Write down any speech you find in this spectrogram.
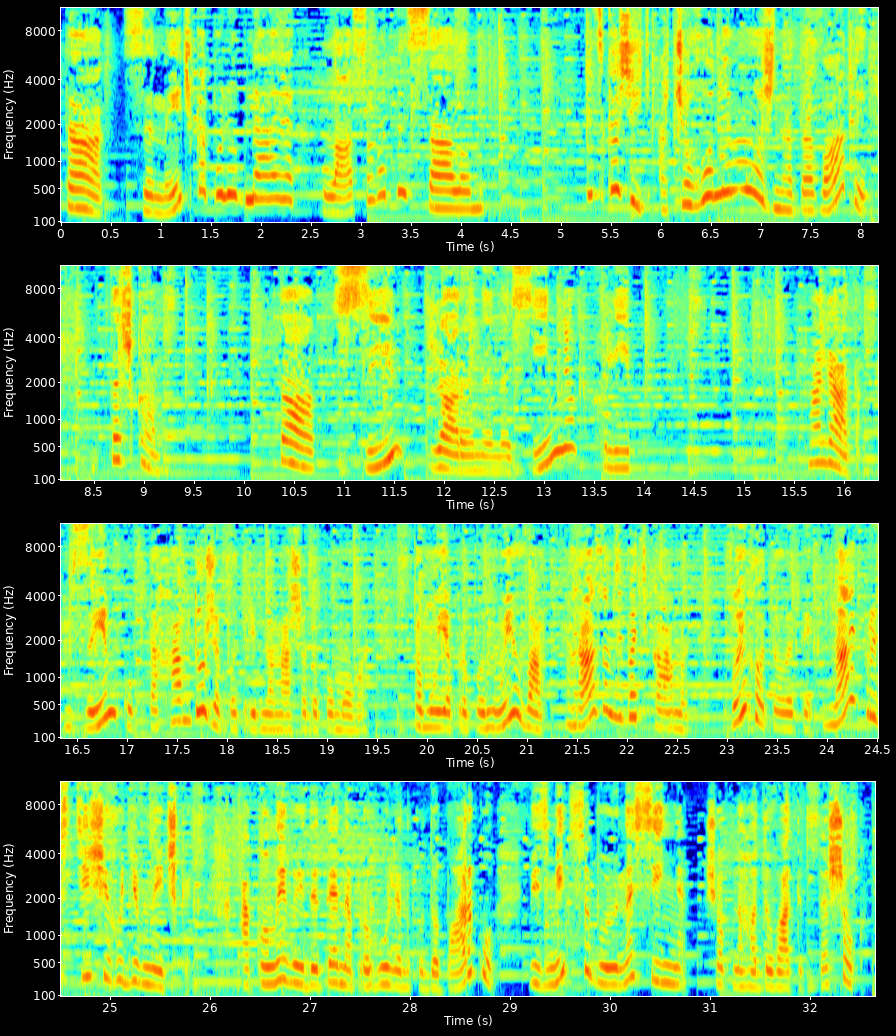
Так, синичка полюбляє ласувати салом. Підскажіть, а чого не можна давати пташкам? Так, сіль, жарене насіння, хліб. Малята, взимку птахам дуже потрібна наша допомога. Тому я пропоную вам разом з батьками виготовити найпростіші годівнички. А коли ви йдете на прогулянку до парку, візьміть з собою насіння, щоб нагодувати пташок.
